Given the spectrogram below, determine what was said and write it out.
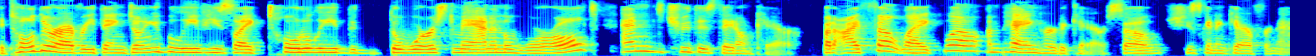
I told her everything. Don't you believe he's like totally the, the worst man in the world? And the truth is, they don't care but I felt like, well, I'm paying her to care. So she's going to care for now.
